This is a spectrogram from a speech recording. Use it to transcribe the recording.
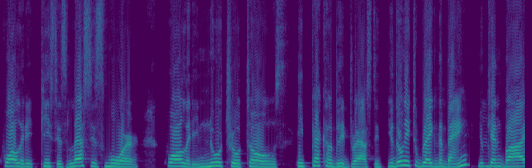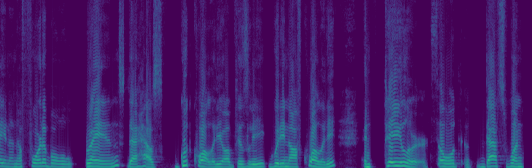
quality pieces. Less is more quality, neutral tones, impeccably dressed. You don't need to break the bank. You mm-hmm. can buy in an affordable brand that has good quality, obviously, good enough quality, and tailor. So that's one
